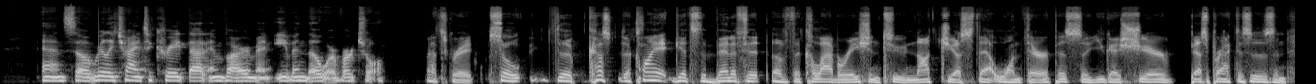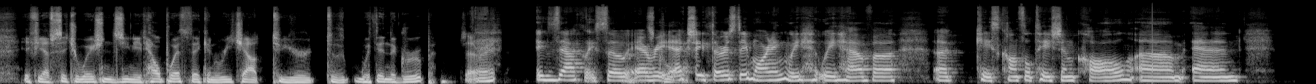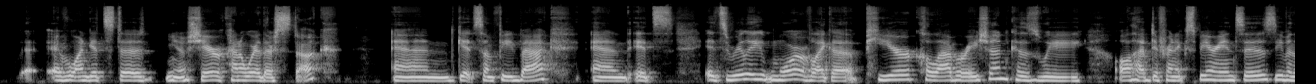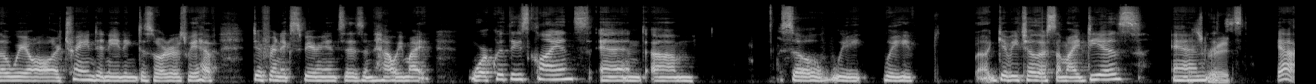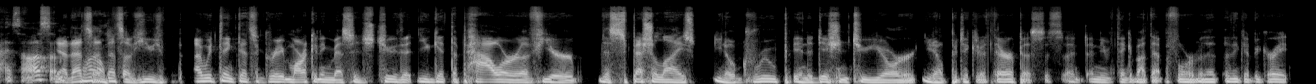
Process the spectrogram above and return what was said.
And so, really trying to create that environment, even though we're virtual. That's great. So the cust- the client gets the benefit of the collaboration too, not just that one therapist. So you guys share best practices, and if you have situations you need help with, they can reach out to your to within the group. Is that right? Exactly. So That's every cool. actually Thursday morning we we have a, a case consultation call, um, and everyone gets to you know share kind of where they're stuck and get some feedback. And it's it's really more of like a peer collaboration because we all have different experiences. Even though we all are trained in eating disorders we have different experiences and how we might work with these clients. And um, so we we uh, give each other some ideas. And it's yeah, it's awesome. Yeah, that's wow. a that's a huge. I would think that's a great marketing message too. That you get the power of your the specialized you know group in addition to your you know particular therapist. It's, I, I didn't even think about that before, but that, I think that'd be great.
